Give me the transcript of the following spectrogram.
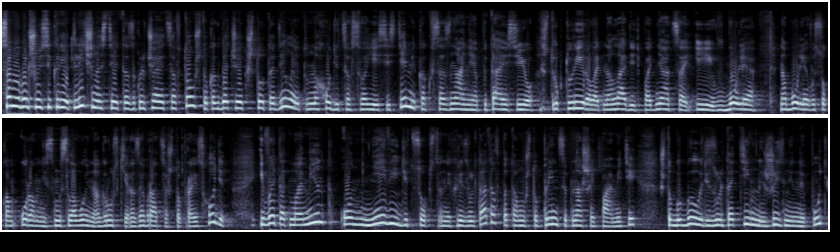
Самый большой секрет личности это заключается в том, что когда человек что-то делает, он находится в своей системе, как в сознании, пытаясь ее структурировать, наладить, подняться и в более, на более высоком уровне смысловой нагрузки разобраться, что происходит. И в этот момент он не видит собственных результатов, потому что принцип нашей памяти, чтобы был результативный жизненный путь,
